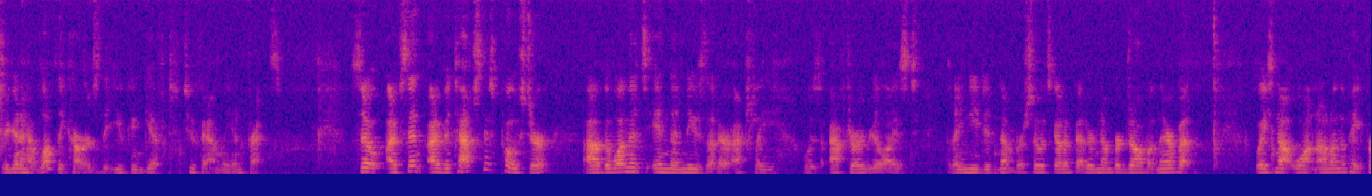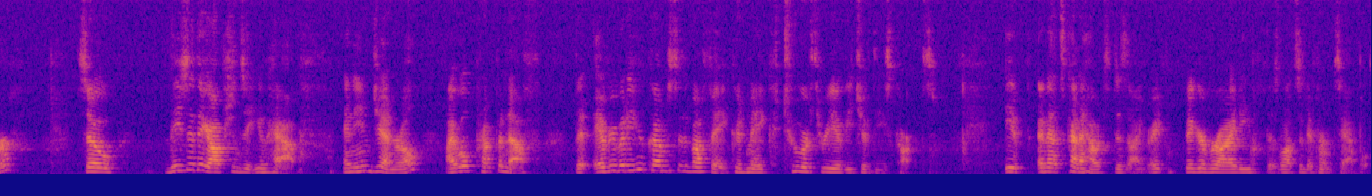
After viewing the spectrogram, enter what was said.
you're going to have lovely cards that you can gift to family and friends. So I've sent, I've attached this poster. Uh, the one that's in the newsletter actually was after I realized that I needed numbers, so it's got a better number job on there, but waste not, want not on the paper. So these are the options that you have. And in general, I will prep enough that everybody who comes to the buffet could make two or three of each of these cards. If, and that's kind of how it's designed, right? Bigger variety, there's lots of different samples.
